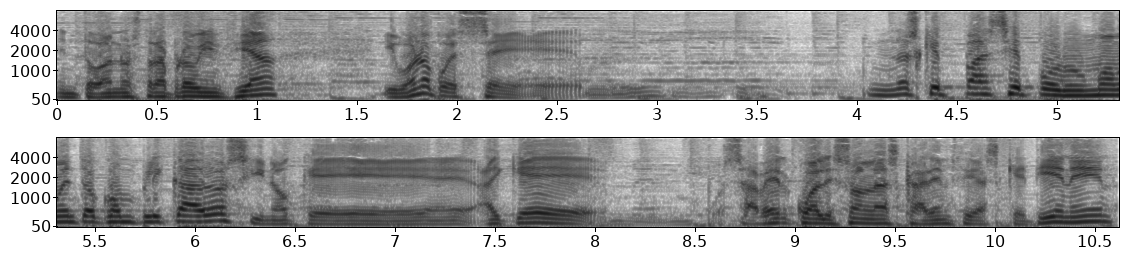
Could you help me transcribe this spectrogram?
en toda nuestra provincia. Y bueno, pues eh, no es que pase por un momento complicado, sino que hay que pues, saber cuáles son las carencias que tienen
